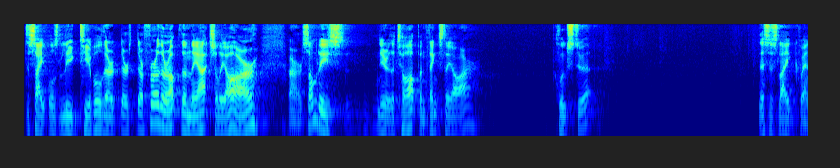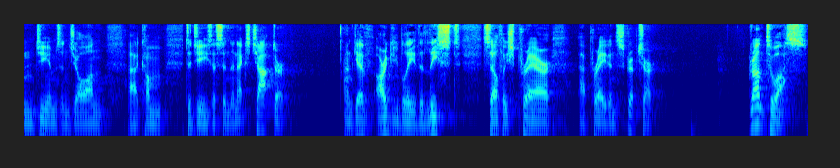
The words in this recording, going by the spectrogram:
disciples' league table, they're, they're, they're further up than they actually are. Or somebody's near the top and thinks they are, close to it. This is like when James and John uh, come to Jesus in the next chapter and give arguably the least selfish prayer uh, prayed in Scripture. Grant to us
